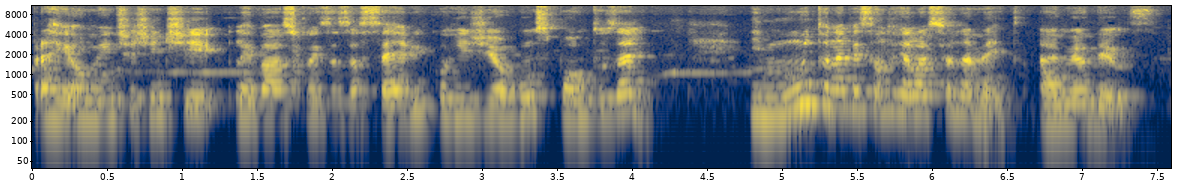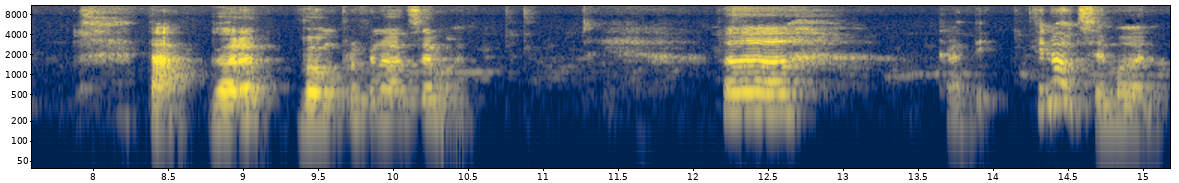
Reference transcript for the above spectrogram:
para realmente a gente levar as coisas a sério e corrigir alguns pontos ali. E muito na questão do relacionamento. Ai, meu Deus. Tá, agora vamos para o final de semana. Ah, cadê? Final de semana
